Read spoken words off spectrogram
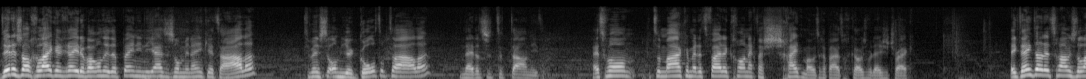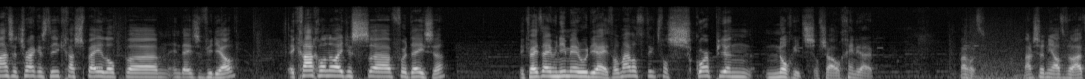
dit is al gelijk een reden waarom dit een pain in the ass is om in één keer te halen. Tenminste, om hier gold op te halen. Nee, dat is het totaal niet. Het heeft gewoon te maken met het feit dat ik gewoon echt een scheidmotor heb uitgekozen voor deze track. Ik denk dat dit trouwens de laatste track is die ik ga spelen op, uh, in deze video. Ik ga gewoon nog eventjes uh, voor deze. Ik weet even niet meer hoe die heet. Volgens mij was het iets van Scorpion nog iets of zo. Geen idee. Maar goed. Nou, dat ziet niet altijd veel uit.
